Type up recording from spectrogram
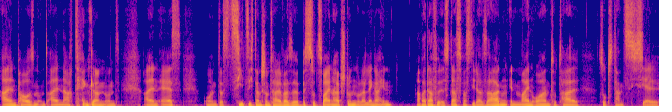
allen Pausen und allen Nachdenkern und allen Äs. Und das zieht sich dann schon teilweise bis zu zweieinhalb Stunden oder länger hin. Aber dafür ist das, was die da sagen, in meinen Ohren total substanziell.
